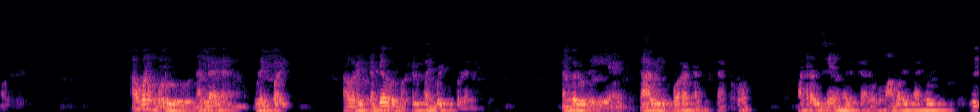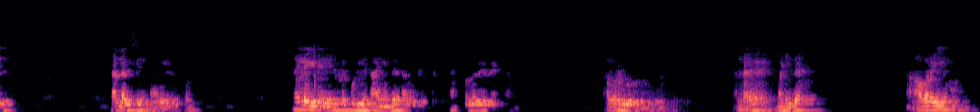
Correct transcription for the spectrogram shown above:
அவரும் ஒரு நல்ல உழைப்பாளி. அவரை தஞ்சாவூர் மக்கள் பயன்படுத்திக் கொள்ள வேண்டும். தங்களுடைய காவிரி போராட்டத்திற்காகவும் மற்ற விஷயங்களுக்காகவும் அவரை பயன்படுத்திக் கொள்வது நல்ல விஷயமாக இருக்கும். நெல்லையிலே இருக்கக்கூடிய நாகேந்திரன் அவர்களை பற்றி நான் சொல்லவே வேண்டாம். அவர் ஒரு நல்ல மனிதர். அவரையும்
